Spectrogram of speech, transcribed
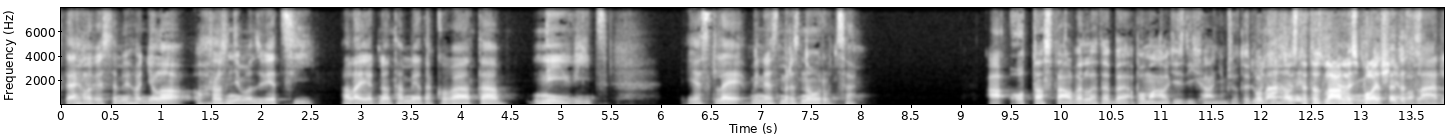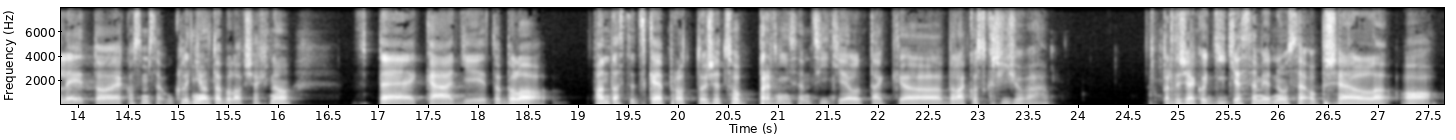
V té hlavě se mi hodilo hrozně moc věcí, ale jedna tam je taková ta nejvíc, jestli mi nezmrznou ruce. A Ota stál vedle tebe a pomáhal ti s dýcháním, že? To je důležité, že jste to zvládli společně. To jsme to vlastně. zvládli, to jako jsem se uklidnil, to bylo všechno. V té kádi to bylo fantastické, protože co první jsem cítil, tak eh, byla jako skřížová. Protože jako dítě jsem jednou se opřel o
